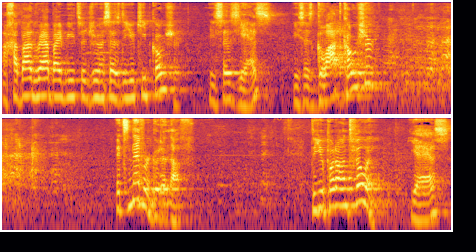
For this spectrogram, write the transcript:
A Chabad rabbi meets a Jew and says, Do you keep kosher? He says, Yes. He says, Glatt kosher? It's never good enough. Do you put on tefillin? Yes.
